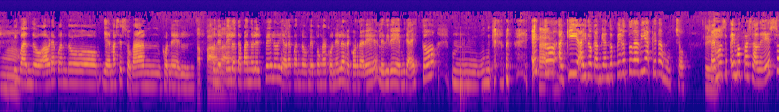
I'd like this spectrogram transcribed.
Mm. Y cuando, ahora cuando... Y además eso, van con el, Tapada. con el pelo, tapándole el pelo y ahora cuando me ponga con él le recordaré, le diré, mira, esto... mm, esto Claro. aquí ha ido cambiando, pero todavía queda mucho. Sí. O sea, hemos, hemos pasado de eso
